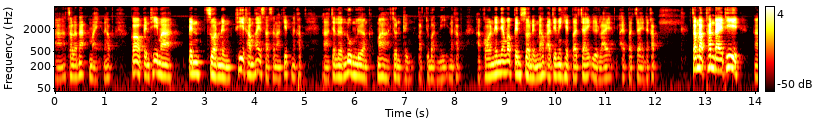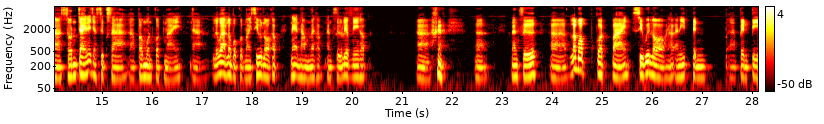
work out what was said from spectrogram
หาสารณะใหม่นะครับ ก็เป็นที่มาเป็นส่วนหนึ่งที่ทำให้ศาสนาคริสต์นะครับเจริญรุ่งเรืองมาจนถึงปัจจุบันนี้นะครับอขอเน้นย้ำว่าเป็นส่วนหนึ่งนะครับ อาจจะมีเหตุปัจจัยอื่นหลายหลายปัจจัยนะครับสำหรับท่านใดที่สนใจที่จะศึกษาประมวลกฎหมาย หรือว่าระบบกฎหมายซิวิลลอครับ แนะนำนะครับ หนังสือเล่มนี้ครับอ่าหนังสืออ่ระบบกฎหมายซิวิลอนะครับ อันนี้เป็นเป็นปี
